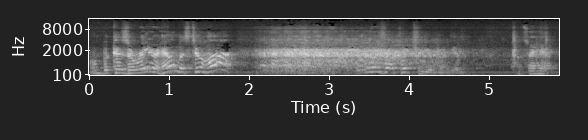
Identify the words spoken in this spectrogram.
Well, because a Raider helmet's too hot. Where's that picture you're going to give me? It's right here.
